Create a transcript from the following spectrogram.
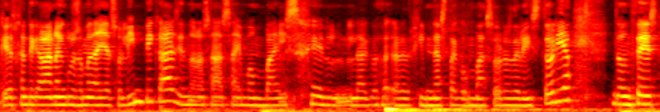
que es gente que ha ganado incluso medallas olímpicas, yéndonos a Simon Biles, el, la, el gimnasta con más oros de la historia. Entonces,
